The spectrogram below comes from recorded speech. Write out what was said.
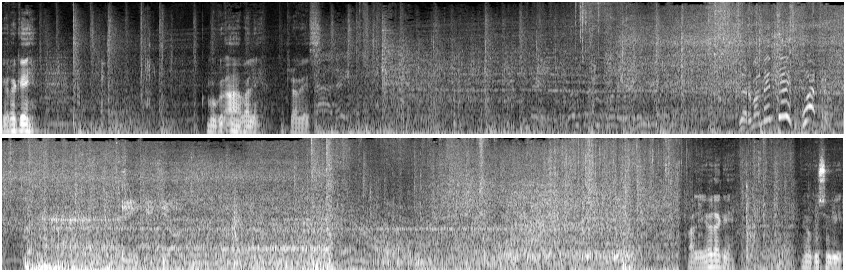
¿Y ahora qué? ¿Cómo que- Ah, vale, otra vez. Normalmente, cuatro. Vale, ¿y ahora qué? Tengo que subir.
